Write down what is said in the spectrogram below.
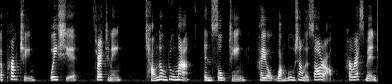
（approaching）、威胁 （threatening）、嘲弄辱骂 （insulting），还有网络上的骚扰 （harassment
